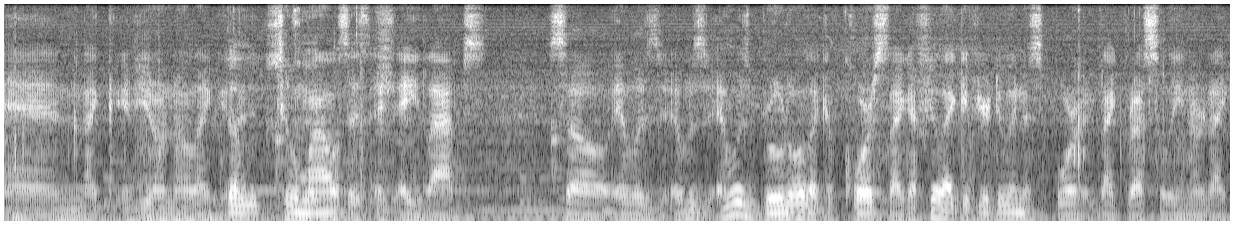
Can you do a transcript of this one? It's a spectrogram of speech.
And like, if you don't know, like two miles is, is eight laps. So it was it was it was brutal. Like of course, like I feel like if you're doing a sport like wrestling or like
